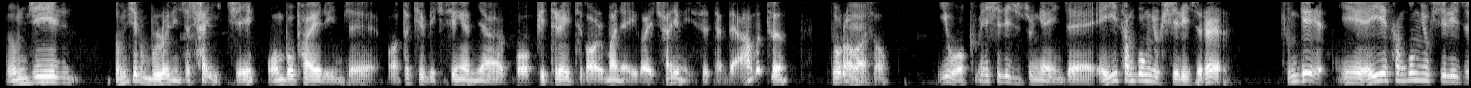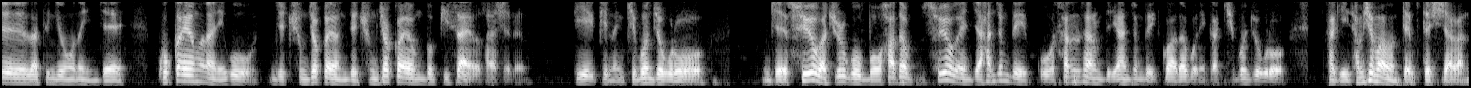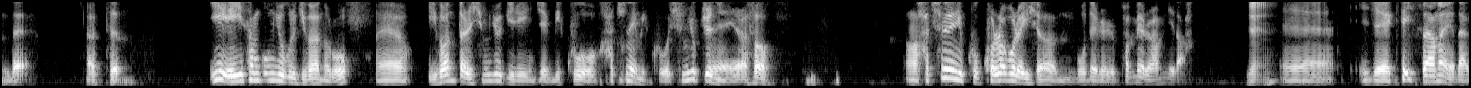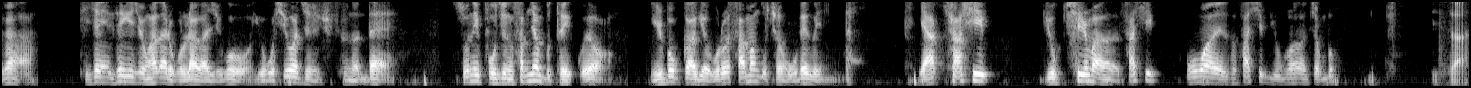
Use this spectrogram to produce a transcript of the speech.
음질 음질은 물론 이제 차이 있지. 원본 파일이 이제 어떻게 믹싱했냐, 뭐 bitrate가 얼마냐 이거의 차이는 있을 텐데 아무튼 돌아와서 이 워크맨 시리즈 중에 이제 A306 시리즈를 중계 이 A306 시리즈 같은 경우는 이제 고가형은 아니고 이제 중저가형인데 중저가형도 비싸요 사실은. DAP는 기본적으로 이제 수요가 줄고 뭐 하다 수요가 이제 한정돼 있고 사는 사람들이 한정돼 있고 하다 보니까 기본적으로 가격이 30만 원대부터 시작하는데 하여튼 이 A306을 기반으로 에, 이번 달 16일이 이제 미쿠 하츠네 미쿠 16주년이라서 어, 하츠네 미쿠 콜라보레이션 모델을 판매를 합니다. 네. 에, 이제 케이스 하나에다가 디자인 3개 중 하나를 골라가지고 요거 씌워져 주는데 소니 보증 3년 붙어 있고요. 일본 가격으로 49,500원입니다. 약 46, 7만 원, 45만원에서 46만 원 정도? 비싸.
